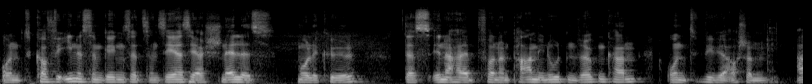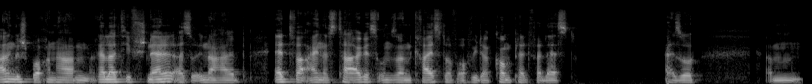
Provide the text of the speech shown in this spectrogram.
Und Koffein ist im Gegensatz ein sehr, sehr schnelles Molekül das innerhalb von ein paar Minuten wirken kann und wie wir auch schon angesprochen haben, relativ schnell, also innerhalb etwa eines Tages unseren Kreislauf auch wieder komplett verlässt. Also ähm,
